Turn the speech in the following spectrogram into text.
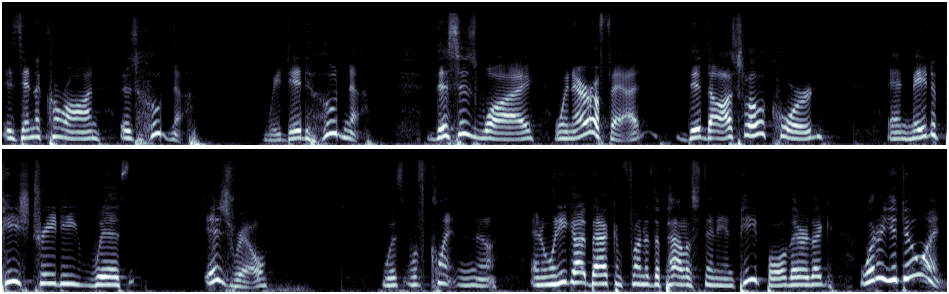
is in the Quran is Hudna. We did Hudna. This is why when Arafat did the Oslo Accord and made a peace treaty with Israel, with, with Clinton. Uh, and when he got back in front of the Palestinian people, they're like, What are you doing?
